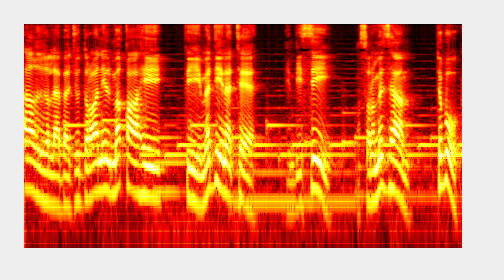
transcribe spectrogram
أغلب جدران المقاهي في مدينته. إم بي سي مصر مزهم تبوك.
